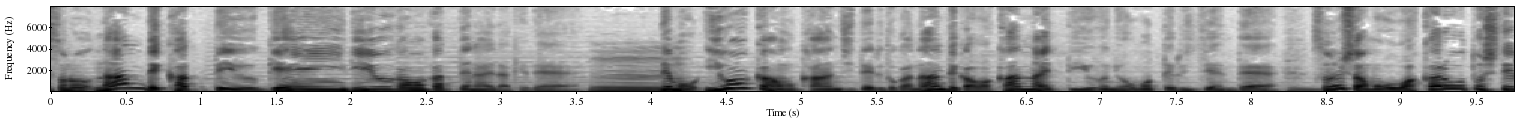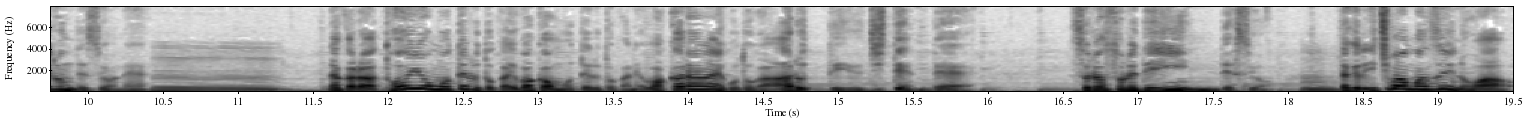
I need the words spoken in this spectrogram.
そのなんでかっていう原因理由が分かってないだけで、うん。でも違和感を感じてるとかなんでか分かんないっていうふうに思ってる時点で、うん。その人はもう分かろうとしてるんですよね、うん。だから問いを持てるとか違和感を持てるとかね分からないことがあるっていう時点でそれはそれでいいんですよ。うん。だけど一番まずいのは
